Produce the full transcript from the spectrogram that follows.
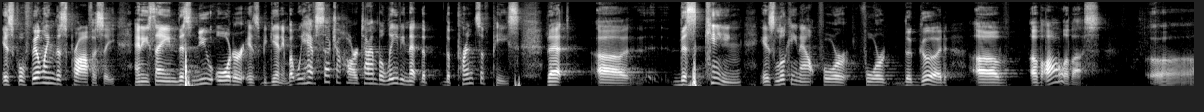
is fulfilling this prophecy, and he's saying this new order is beginning. But we have such a hard time believing that the, the Prince of Peace, that uh, this king is looking out for, for the good of, of all of us. Uh,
